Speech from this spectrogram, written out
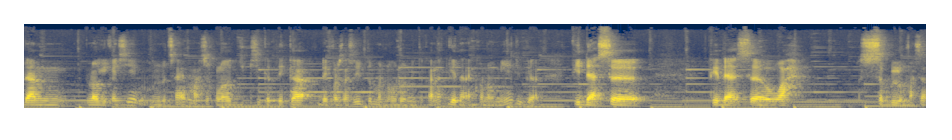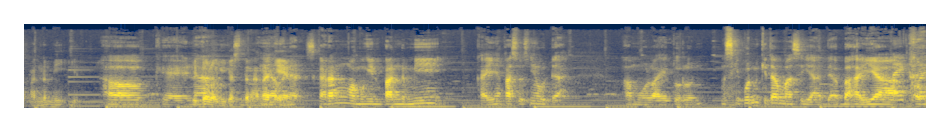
dan logikanya sih menurut saya masuk logik sih ketika deforestasi itu menurun itu karena kegiatan ekonominya juga tidak se tidak sewah sebelum masa pandemi gitu. Oke. Itu logika sederhananya ya. benar. Sekarang ngomongin pandemi, kayaknya kasusnya udah uh, mulai turun. Meskipun kita masih ada bahaya Omicron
